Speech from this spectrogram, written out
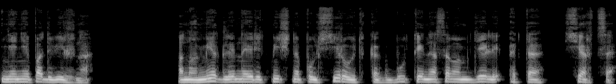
не неподвижно. Оно медленно и ритмично пульсирует, как будто и на самом деле это сердце.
